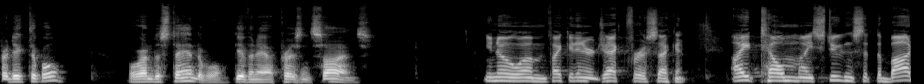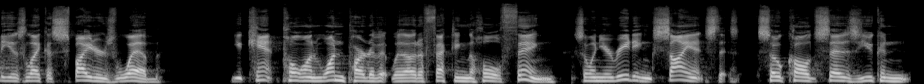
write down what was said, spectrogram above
predictable or understandable given our present science. You know, um, if I could interject for a second, I tell my students that the body is like a spider's web you can't pull on one part of it without affecting the whole thing. So when you're reading science that so called says you can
